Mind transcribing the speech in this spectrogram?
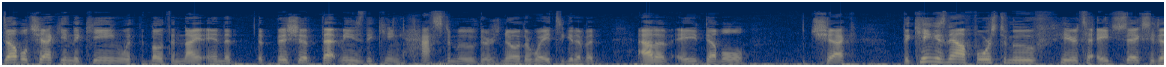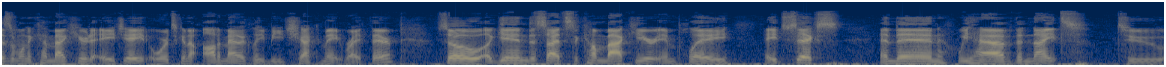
double checking the king with both the knight and the, the bishop. That means the king has to move. There's no other way to get out of a double check. The king is now forced to move here to h6. He doesn't want to come back here to h8 or it's going to automatically be checkmate right there. So again, decides to come back here and play h6. And then we have the knight to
